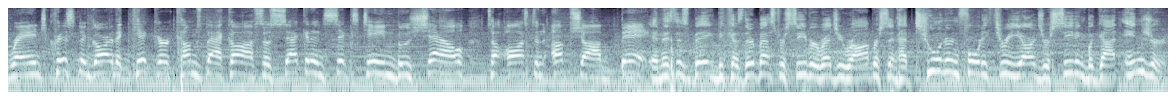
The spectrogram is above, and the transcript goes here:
range. Chris Naggar, the kicker, comes back off. So second and 16, Buechele to Austin Upshaw. Big. And this is big because their best receiver, Reggie Roberson, had 243 yards receiving but got injured.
